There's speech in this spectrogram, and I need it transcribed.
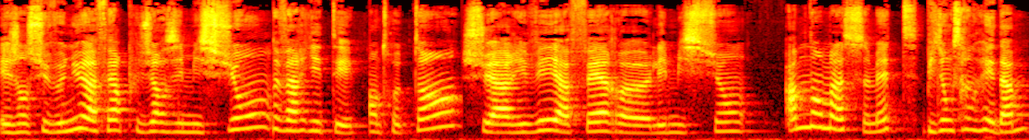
Et j'en suis venue à faire plusieurs émissions de variété. Entre-temps, je suis arrivée à faire euh, l'émission Abnormal Summit, Dam,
